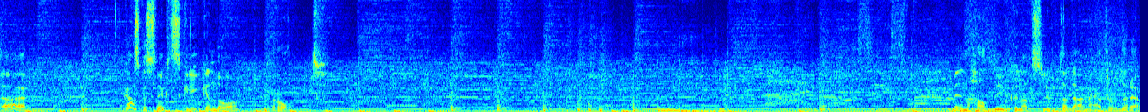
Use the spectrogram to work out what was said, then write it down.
Där. Ganska snyggt skrik ändå. Rått. Men hade ju kunnat sluta där när jag trodde det.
